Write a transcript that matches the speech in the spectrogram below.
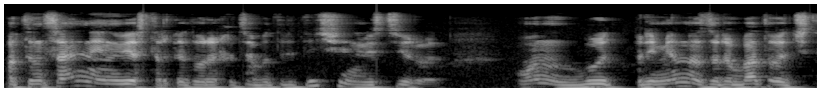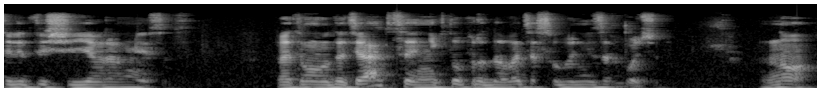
потенциальный инвестор, который хотя бы 3000 инвестирует, он будет примерно зарабатывать 4000 евро в месяц. Поэтому вот эти акции никто продавать особо не захочет. Но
